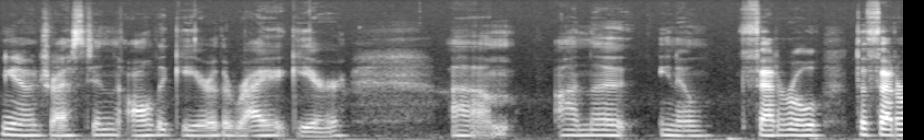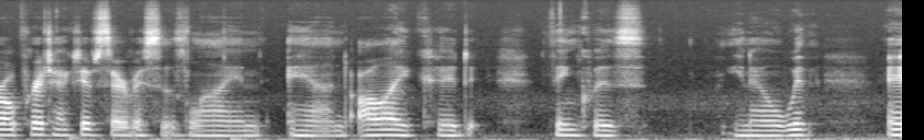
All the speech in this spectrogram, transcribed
you know, dressed in all the gear, the riot gear, um, on the, you know, federal the federal protective services line and all i could think was you know with and,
